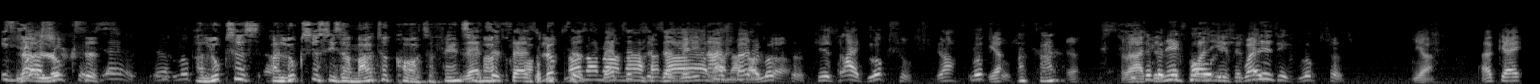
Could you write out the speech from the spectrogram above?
Is No, Luxus. Yeah, yeah, look. A Luxus, a Luxus is a motor car. It's a fancy That's motor it, that's car. Luxus. No, no, no, That's no, it, it's no, a very no, nice no, no, photo car. Luxus. He's right, Luxus. Yeah, Luxus. Yeah. Okay. Right, It's the next one is, what is, what very is, Luxus. yeah. Okay,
